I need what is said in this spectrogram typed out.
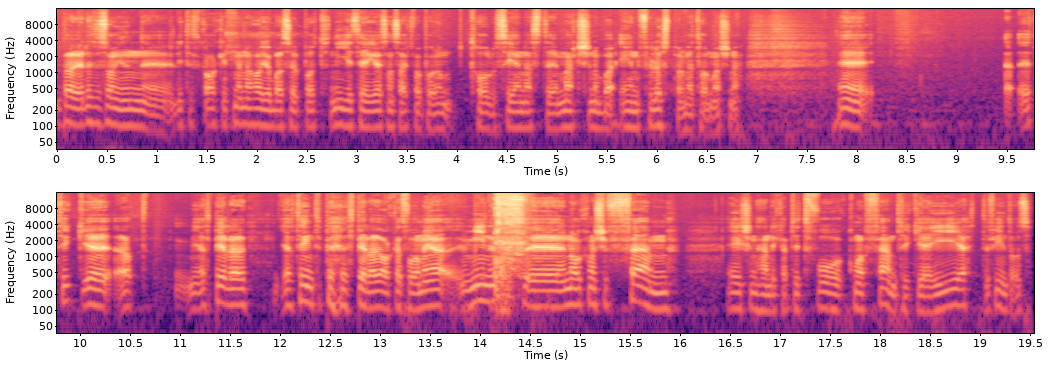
började säsongen eh, lite skakigt men har jobbat sig uppåt. Nio segrar som sagt var på de 12 senaste matcherna och bara en förlust på de här 12 matcherna. Eh, jag- tycker att jag spelar, jag tänkte spela raka två men jag, minus eh, 0,25 Asian Handicap till 2,5 tycker jag är jättefint odds.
